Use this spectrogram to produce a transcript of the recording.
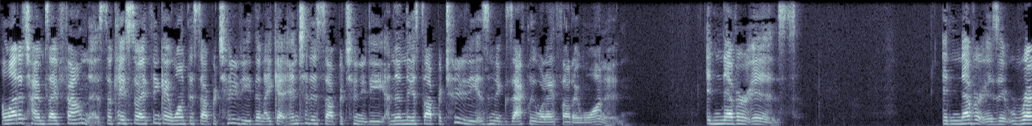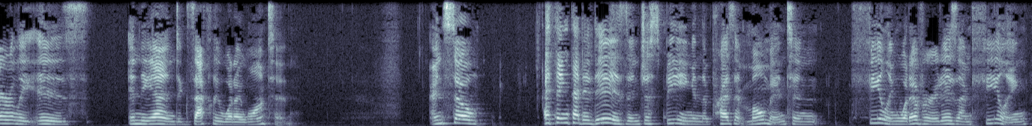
a lot of times I've found this. Okay, so I think I want this opportunity, then I get into this opportunity, and then this opportunity isn't exactly what I thought I wanted. It never is. It never is. It rarely is, in the end, exactly what I wanted. And so I think that it is, in just being in the present moment and feeling whatever it is I'm feeling.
